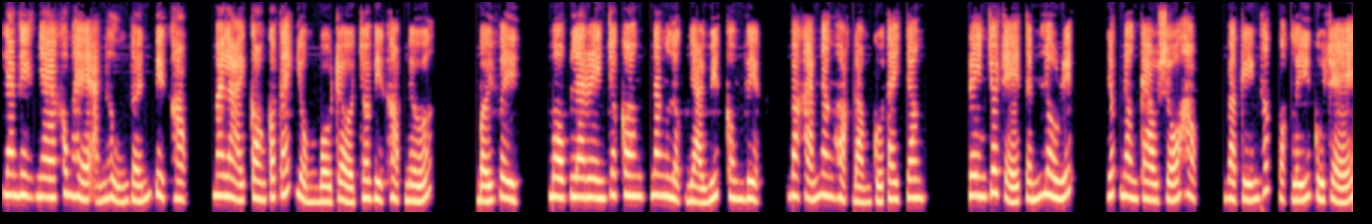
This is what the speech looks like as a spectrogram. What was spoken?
làm việc nhà không hề ảnh hưởng đến việc học, mà lại còn có tác dụng bổ trợ cho việc học nữa. Bởi vì, một là rèn cho con năng lực giải quyết công việc và khả năng hoạt động của tay chân, rèn cho trẻ tính logic, giúp nâng cao số học và kiến thức vật lý của trẻ.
